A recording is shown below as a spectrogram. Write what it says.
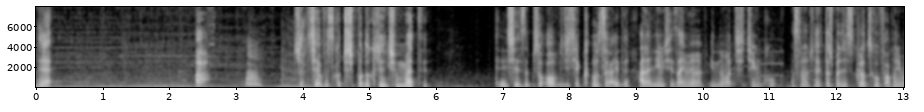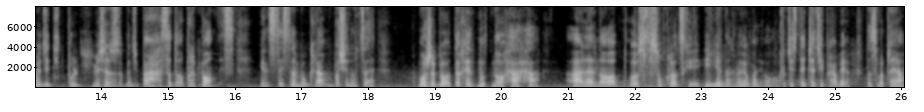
Nie. A! Ja chciałem wyskoczyć po dotknięciu mety. I się zepsuł. O, widzicie Ghost Rider. Ale nim się zajmiemy w innym odcinku. Następny odcinek też będzie z klocków, a po nie będzie Deadpool. Myślę, że to będzie bardzo dobry pomysł. Więc z tej strony był Gram, bo się nudzę. Może było trochę nudno, haha. Ale no, po prostu są klocki i jednak nagrywanie o 23 prawie. Do zobaczenia,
